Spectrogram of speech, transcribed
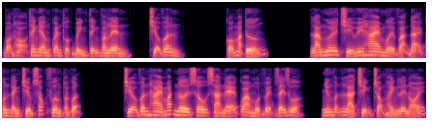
bọn họ thanh âm quen thuộc bình tĩnh vang lên, Triệu Vân. Có mặt tướng. Làm ngươi chỉ huy hai mười vạn đại quân đánh chiếm sóc phương toàn quận. Triệu Vân hai mắt nơi sâu xa né qua một vệt dãy rủa, nhưng vẫn là trịnh trọng hành lễ nói,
